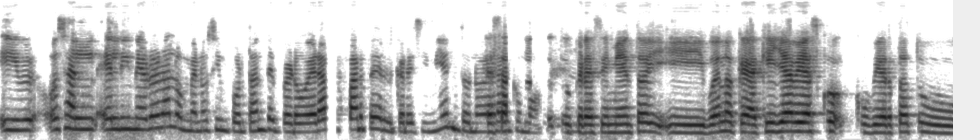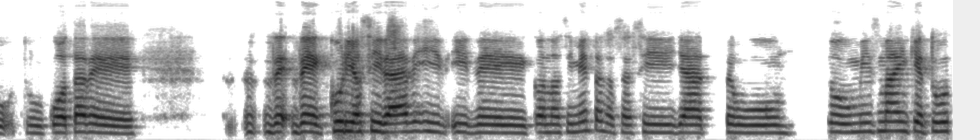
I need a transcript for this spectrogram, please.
Y, o sea, el, dinero era lo menos importante, pero era parte del crecimiento, ¿no? Era como... Tu crecimiento y, bueno, que aquí ya habías cubierto tu, tu cuota de, de, curiosidad y, y, de conocimientos, o sea, si ya tu, tu misma inquietud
